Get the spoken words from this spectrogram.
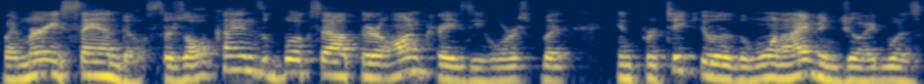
by Mari Sandoz. There's all kinds of books out there on Crazy Horse, but in particular, the one I've enjoyed was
